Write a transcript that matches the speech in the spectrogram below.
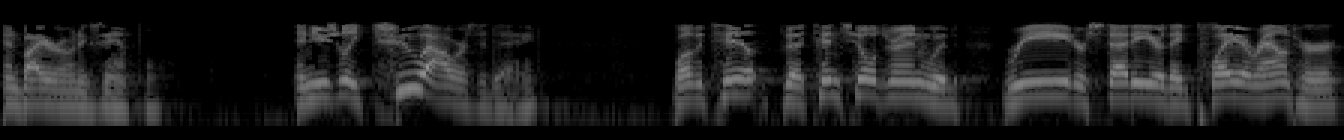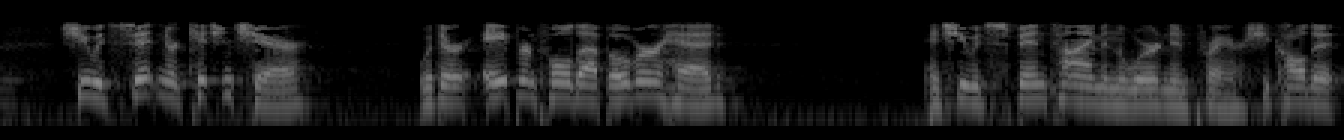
and by her own example. And usually, two hours a day, while the ten, the ten children would read or study or they'd play around her, she would sit in her kitchen chair with her apron pulled up over her head, and she would spend time in the Word and in prayer. She called it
